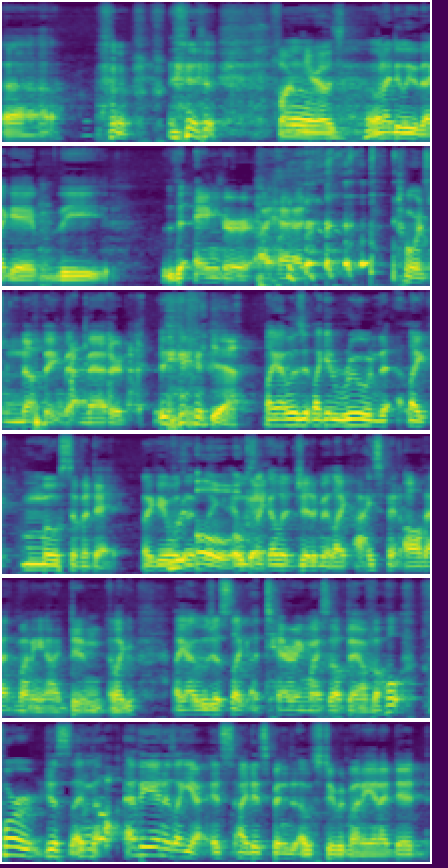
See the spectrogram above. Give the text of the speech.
Uh, Farm Heroes? when I deleted that game, the the anger I had towards nothing that mattered. Yeah. like I was like it ruined like most of a day. Like it was oh, like, it was like a legitimate like I spent all that money I didn't like like I was just like tearing myself down the whole for just and at the end it's like yeah it's I did spend a stupid money and I did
